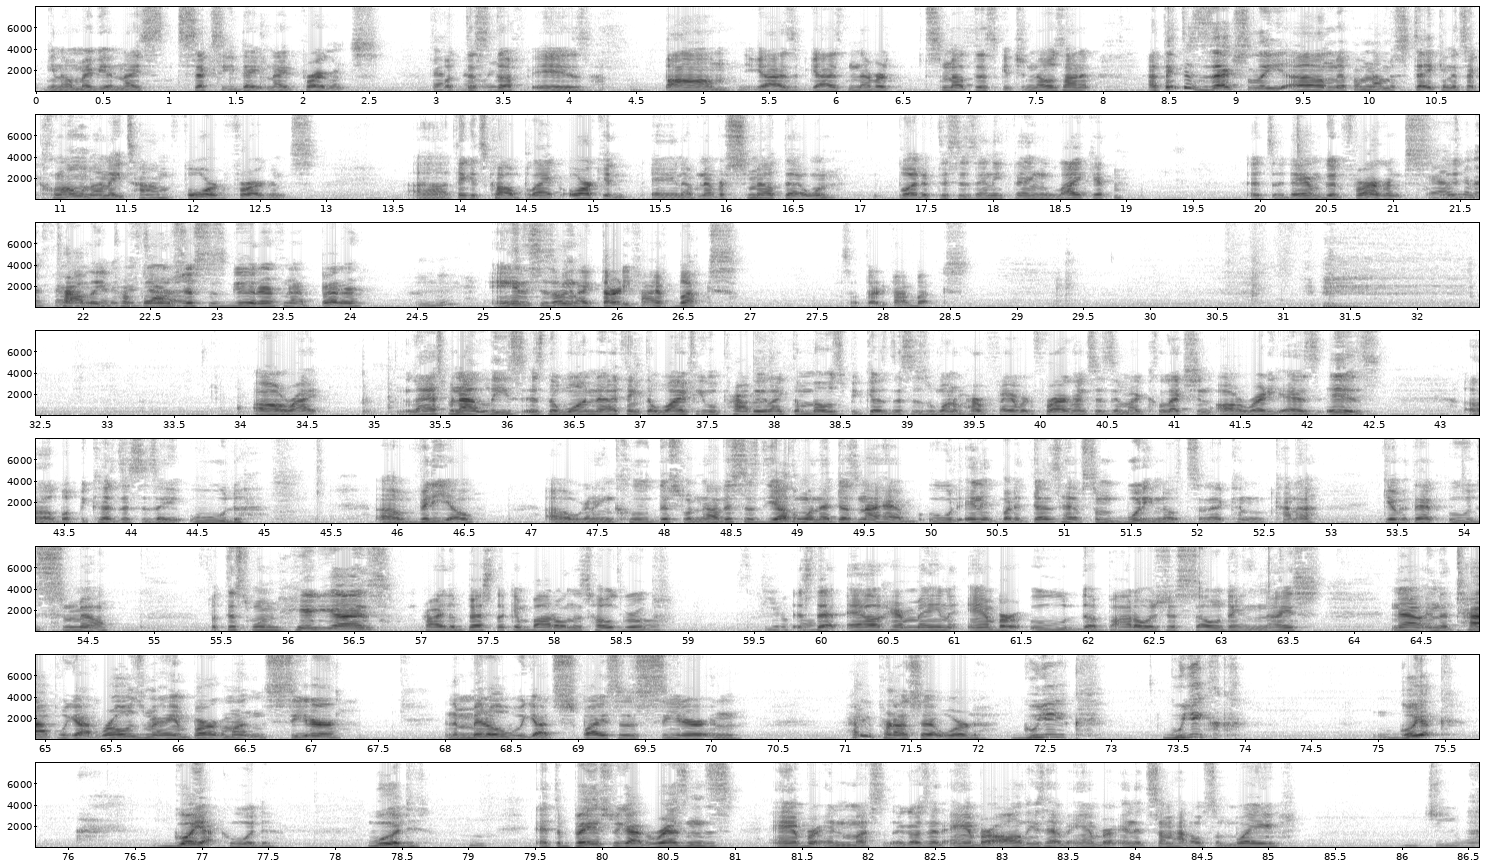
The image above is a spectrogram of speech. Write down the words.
you know, maybe a nice, sexy date night fragrance. Definitely. But this stuff is bomb. You guys, if you guys never smelt this, get your nose on it. I think this is actually, um, if I'm not mistaken, it's a clone on a Tom Ford fragrance. Uh, I think it's called Black Orchid, and I've never smelt that one. But if this is anything like it, it's a damn good fragrance. Yeah, I was it gonna say, probably a performs just as good, or if not better. hmm And this is only like 35 bucks. So 35 bucks. All right. Last but not least is the one that I think the wifey will probably like the most because this is one of her favorite fragrances in my collection already as is. Uh, but because this is a oud uh, video, uh, we're going to include this one. Now, this is the other one that does not have oud in it, but it does have some woody notes. So that can kind of give it that oud smell. But this one here, you guys, probably the best looking bottle in this whole group. It's beautiful. It's that Al Haramain Amber Oud. The bottle is just so dang nice. Now, in the top, we got rosemary and bergamot and cedar. In the middle, we got spices, cedar, and how do you pronounce that word? Guyik? Guyik? Goyak? Goyak wood. Wood. At the base, we got resins, amber, and musk. There goes that amber. All these have amber in it somehow, some way. G wood.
